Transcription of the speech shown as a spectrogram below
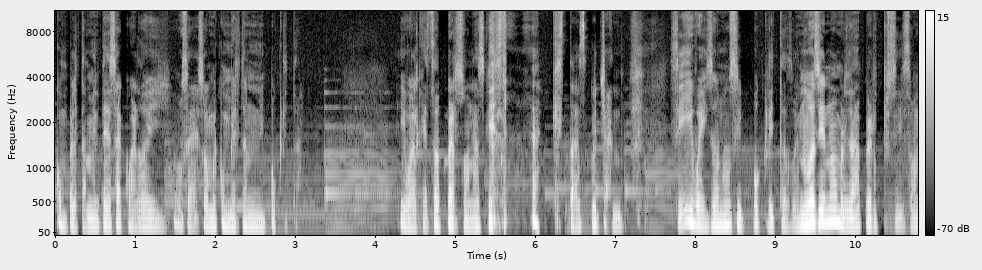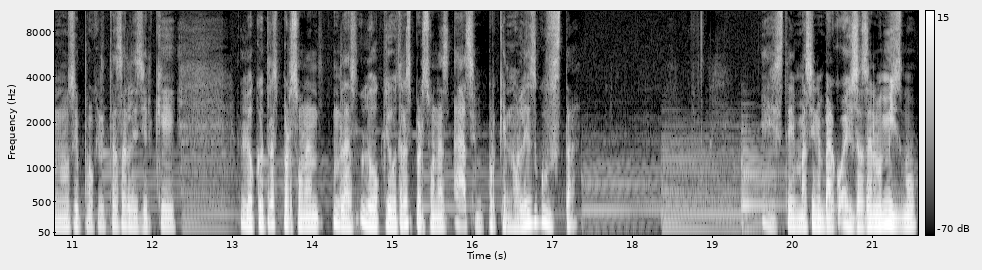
completamente desacuerdo y, o sea, eso me convierte en un hipócrita. Igual que estas personas que está, que está escuchando. Sí, güey, son unos hipócritas. No voy a decir nombres, ¿verdad? Pero pues sí, son unos hipócritas al decir que lo que otras personas, las, lo que otras personas hacen porque no les gusta, este, más sin embargo, ellos hacen lo mismo,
